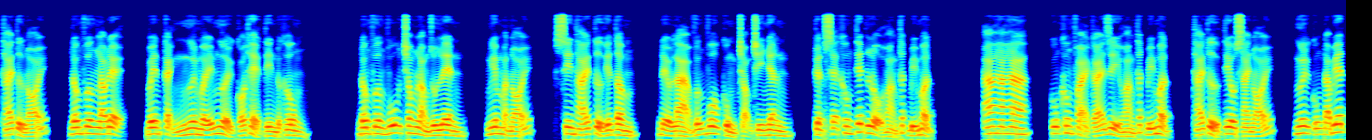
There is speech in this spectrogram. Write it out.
thái tử nói, đông phương lão đệ, bên cạnh ngươi mấy người có thể tin được không? Đông phương vũ trong lòng run lên, nghiêm mặt nói, xin thái tử yên tâm, đều là vững vô cùng trọng chi nhân, tuyệt sẽ không tiết lộ hoàng thất bí mật. A ha ha, cũng không phải cái gì hoàng thất bí mật, thái tử tiêu sái nói, ngươi cũng đã biết,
